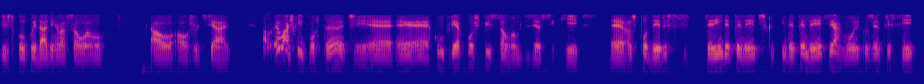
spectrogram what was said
visto com cuidado em relação ao, ao, ao judiciário. Eu acho que o importante é, é, é cumprir a Constituição, vamos dizer assim, que os poderes serem independentes, independentes e harmônicos entre si,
